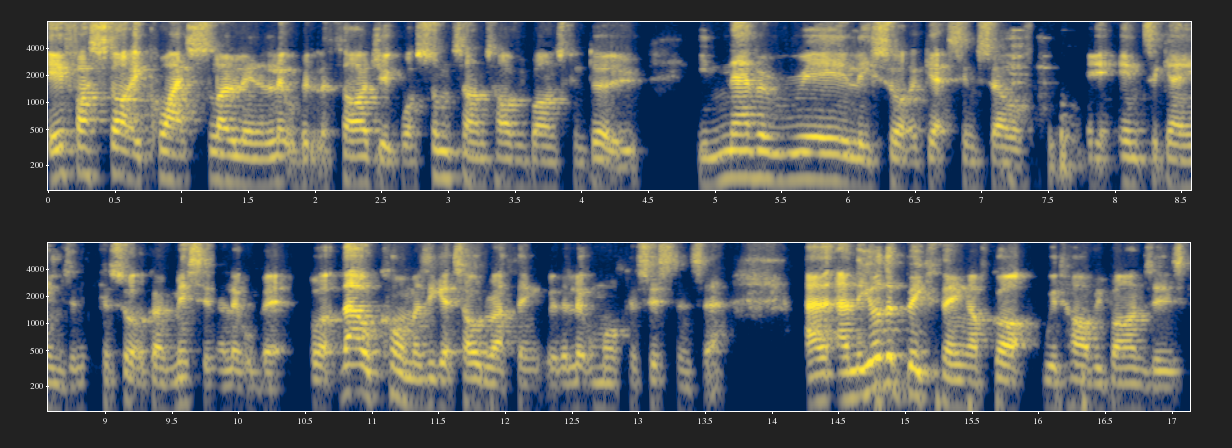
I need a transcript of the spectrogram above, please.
If I started quite slowly and a little bit lethargic, what sometimes Harvey Barnes can do, he never really sort of gets himself into games and can sort of go missing a little bit. But that'll come as he gets older, I think, with a little more consistency. And, and the other big thing I've got with Harvey Barnes is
